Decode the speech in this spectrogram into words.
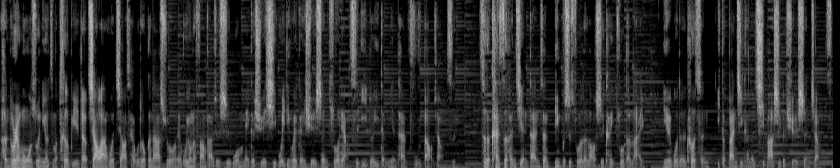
很多人问我说：“你有怎么特别的教案或教材？”我都跟他说：“诶，我用的方法就是，我每个学期我一定会跟学生做两次一对一的面谈辅导，这样子。这个看似很简单，但并不是所有的老师可以做得来，因为我的课程一个班级可能七八十个学生这样子。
